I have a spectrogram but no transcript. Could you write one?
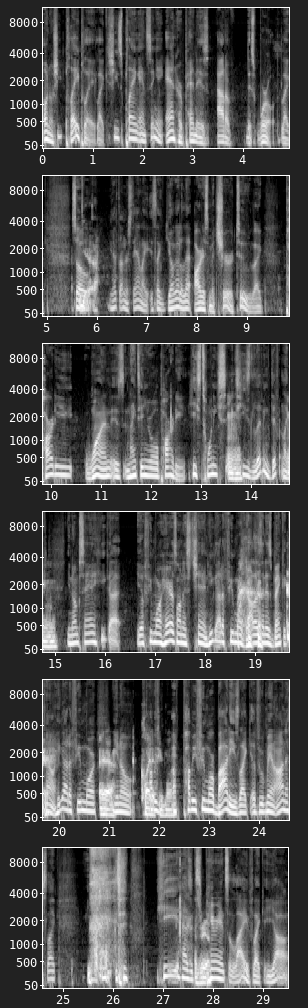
oh no, she play play, like she's playing and singing, and her pen is out of this world. Like, so yeah. you have to understand, like, it's like y'all gotta let artists mature too. Like, Party One is 19 year old Party. He's 26. Mm-hmm. He's living different. Like, mm-hmm. you know what I'm saying? He got a few more hairs on his chin. He got a few more dollars in his bank account. He got a few more, yeah, you know, quite probably, a few more. Probably a few more bodies. Like, if we're being honest, like, he has experienced life. Like, y'all,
